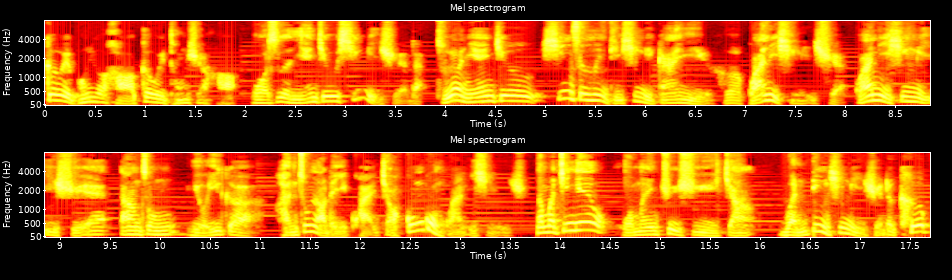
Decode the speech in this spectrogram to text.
各位朋友好，各位同学好，我是研究心理学的，主要研究新生问题心理干预和管理心理学。管理心理学当中有一个很重要的一块叫公共管理心理学。那么今天我们继续讲稳定心理学的科普。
